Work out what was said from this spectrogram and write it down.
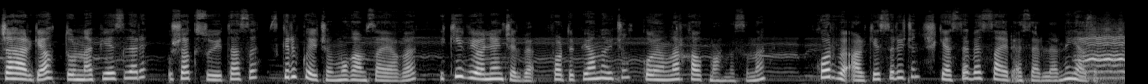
Çahargah, durna pyesləri, uşaq suitası, skripka üçün muğam sayağı, iki violonçel və fortepiano üçün qoyunlar xalq mahnısını, xor və orkestr üçün şikəstə və sair əsərlərini yazır.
